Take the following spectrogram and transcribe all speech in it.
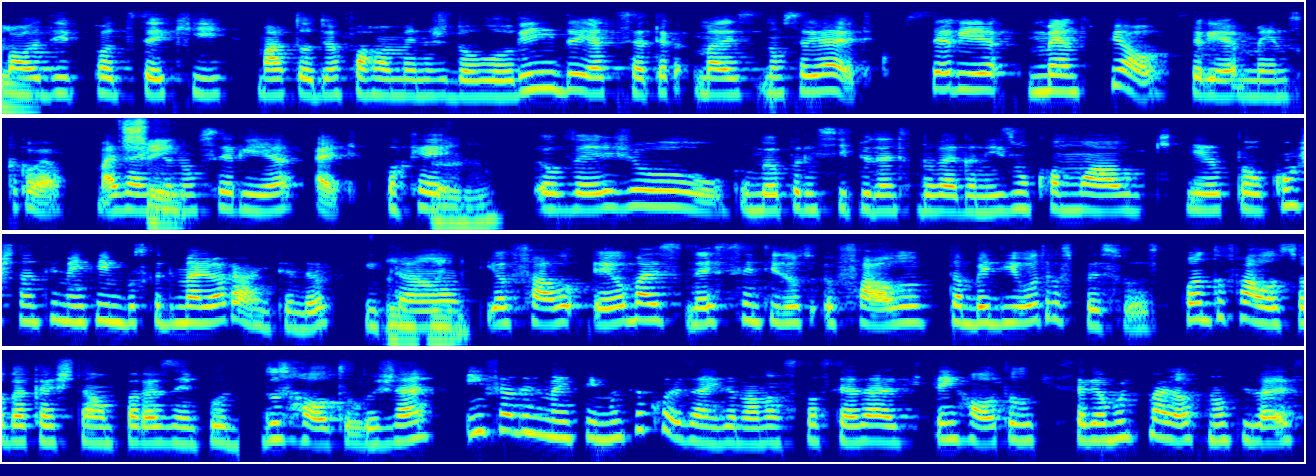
Pode, pode ser que matou de uma forma menos dolorida e etc, mas não seria ético seria menos pior, seria menos cruel, mas ainda Sim. não seria ético, porque uhum. eu vejo o meu princípio dentro do veganismo como algo que eu estou constantemente em busca de melhorar, entendeu? Então, uhum. eu falo eu, mas nesse sentido eu falo também de outras pessoas. Quando tu fala sobre a questão, por exemplo, dos rótulos, né? Infelizmente tem muita coisa ainda na nossa sociedade que tem rótulo que seria muito melhor se não tivesse,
